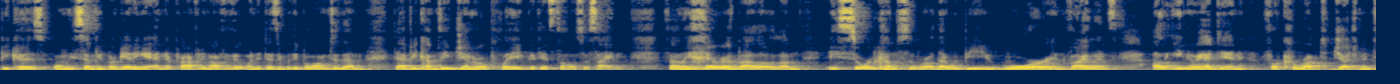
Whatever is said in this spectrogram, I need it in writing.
because only some people are getting it and they're profiting off of it when it doesn't really belong to them, that becomes a general plague that hits the whole society. Finally, cherev ba'alolam, a sword comes to the world. That would be war and violence. Al inu hadin, for corrupt judgment.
